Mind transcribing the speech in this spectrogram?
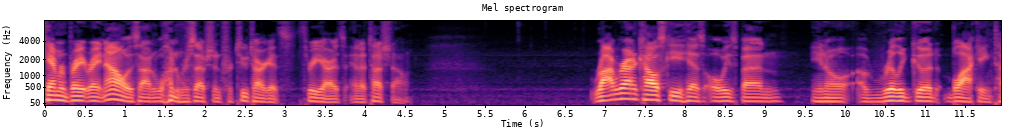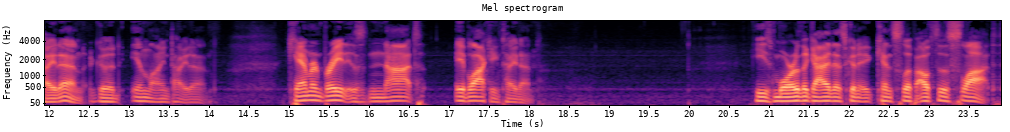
Cameron Brate right now is on one reception for two targets, three yards, and a touchdown. Rob Gronkowski has always been, you know, a really good blocking tight end, a good inline tight end. Cameron Brate is not a blocking tight end. He's more of the guy that's going to can slip out to the slot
